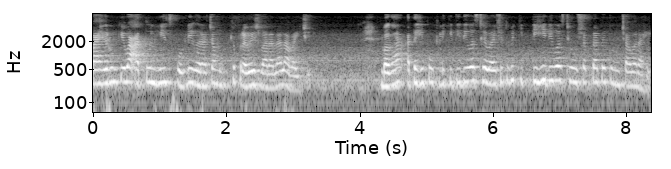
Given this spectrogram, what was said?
बाहेरून किंवा आतून हीच पोटली घराच्या मुख्य प्रवेशद्वाराला लावायची. बघा आता ही पोटली किती दिवस ठेवायची? तुम्ही कितीही दिवस ठेवू शकता ते तुमच्यावर आहे.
